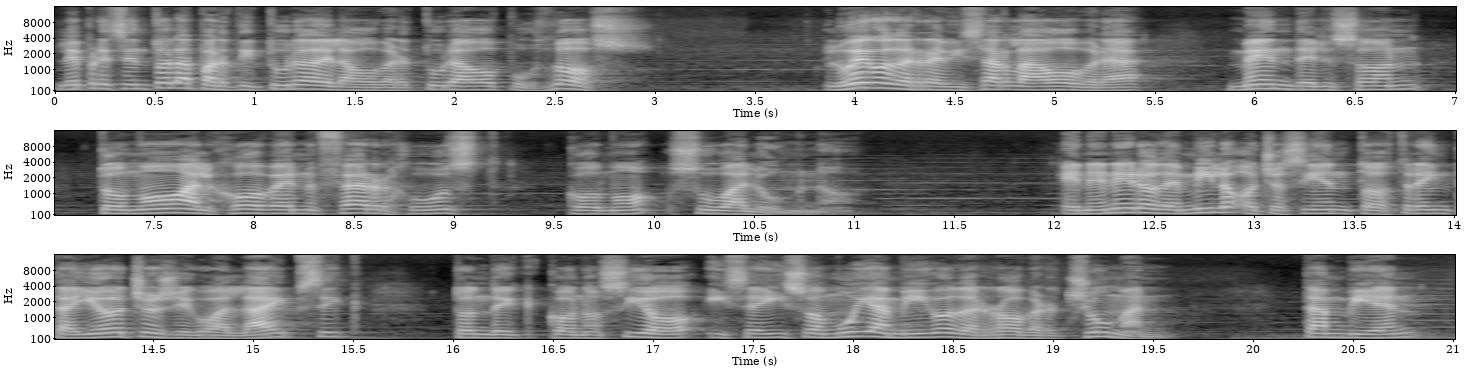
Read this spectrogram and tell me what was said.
le presentó la partitura de la obertura Opus 2. Luego de revisar la obra, Mendelssohn tomó al joven Verhust como su alumno. En enero de 1838 llegó a Leipzig, donde conoció y se hizo muy amigo de Robert Schumann. También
